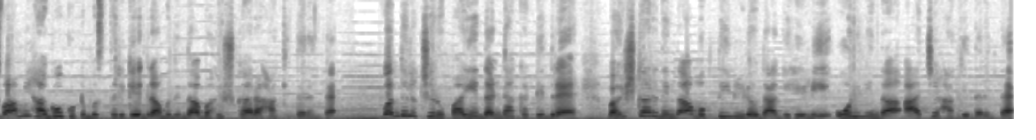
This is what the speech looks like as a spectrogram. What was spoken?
ಸ್ವಾಮಿ ಹಾಗೂ ಕುಟುಂಬಸ್ಥರಿಗೆ ಗ್ರಾಮದಿಂದ ಬಹಿಷ್ಕಾರ ಹಾಕಿದ್ದರಂತೆ. ಒಂದು ಲಕ್ಷ ರೂಪಾಯಿ ದಂಡ ಕಟ್ಟಿದ್ರೆ ಬಹಿಷ್ಕಾರದಿಂದ ಮುಕ್ತಿ ನೀಡೋದಾಗಿ ಹೇಳಿ ಊರಿನಿಂದ ಆಚೆ ಹಾಕಿದ್ದರಂತೆ.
